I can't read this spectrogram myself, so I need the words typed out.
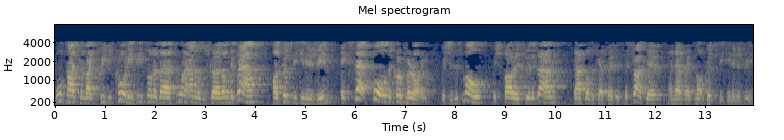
all types of like creepy crawlies, these sort of uh, smaller animals which go along the ground are good to be seen in a dream, except for the koparoi, which is this mole which burrows through the ground. That's obviously, I suppose, is destructive, and therefore it's not good to be seen in a dream.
